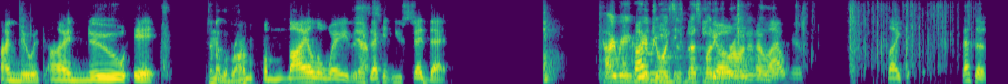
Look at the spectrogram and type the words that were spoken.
I knew it. I knew it. talking about LeBron. From a mile away, the Yes. second you said that. Kyrie Will Kyrie rejoins his best buddy LeBron in LA. allow him? Like, that's a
